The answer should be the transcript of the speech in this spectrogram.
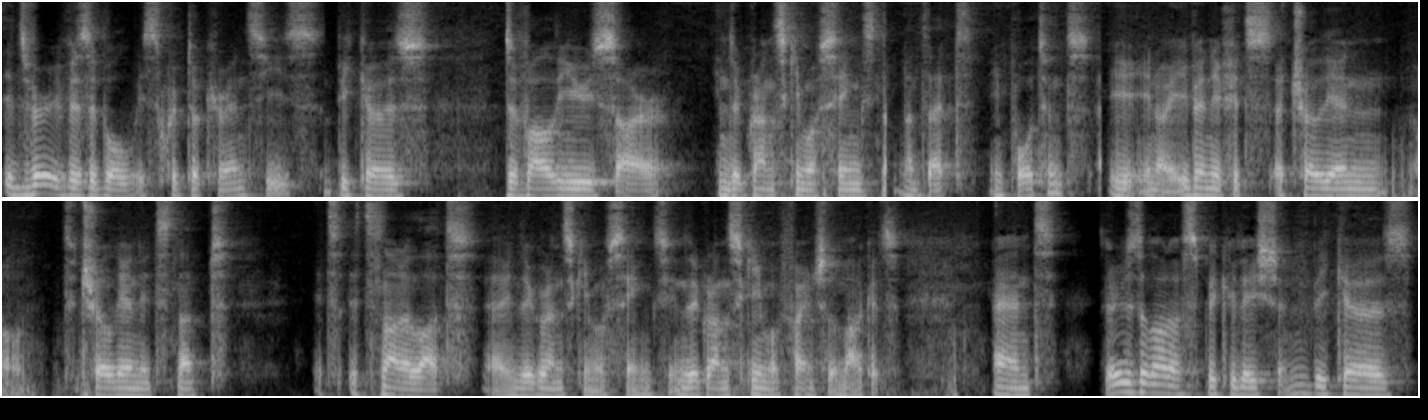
It's very visible with cryptocurrencies because the values are in the grand scheme of things not, that important. You, you know, even if it's a trillion or two trillion, it's not it's it's not a lot uh, in the grand scheme of things, in the grand scheme of financial markets, and there is a lot of speculation because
